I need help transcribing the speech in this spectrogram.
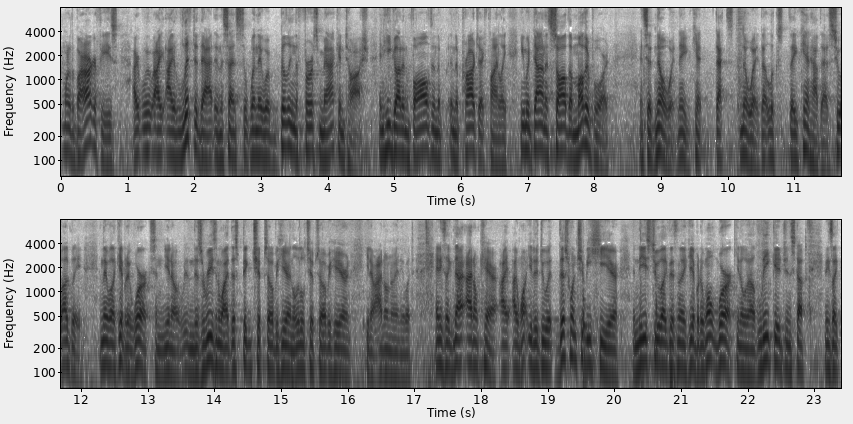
one of the biographies. I, I, I lifted that in the sense that when they were building the first Macintosh, and he got involved in the in the project finally, he went down and saw the motherboard and said, "No, wait, no, you can't. That's no way. That looks. They can't have that. It's too ugly." And they were like, "Yeah, but it works." And you know, and there's a reason why this big chip's over here and the little chip's over here, and you know, I don't know any what. And he's like, no, "I don't care. I, I want you to do it. This one should be here, and these two like this." And they're like, "Yeah, but it won't work. You know, we'll have leakage and stuff." And he's like,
